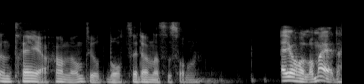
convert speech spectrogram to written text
en trea. Han har inte gjort bort sig denna säsongen. Jag håller med.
